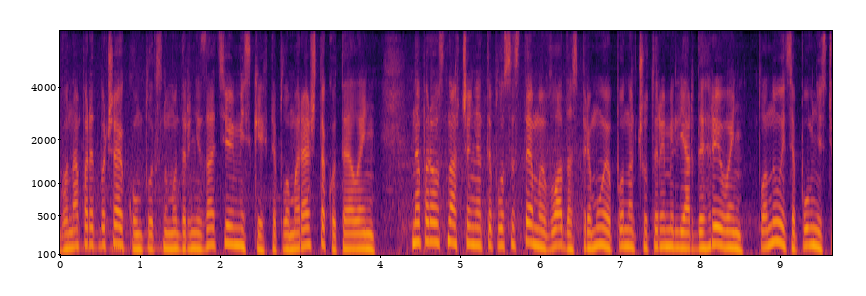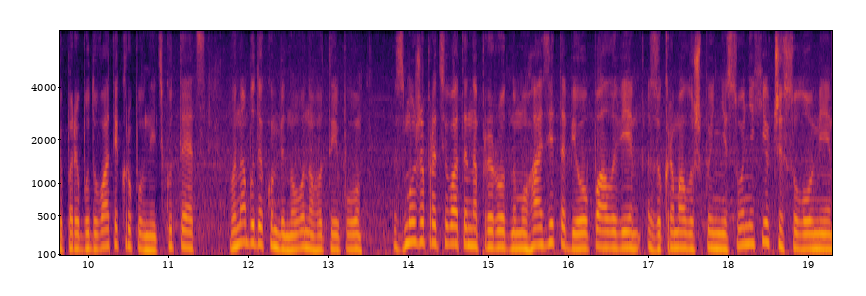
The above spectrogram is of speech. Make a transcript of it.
Вона передбачає комплексну модернізацію міських тепломереж та котелень. На переоснащення теплосистеми влада спрямує понад 4 мільярди гривень. Планується повністю перебудувати Кропивницьку ТЕЦ. Вона буде комбінованого типу. Зможе працювати на природному газі та біопаливі, зокрема лушпинні соняхів чи соломі.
